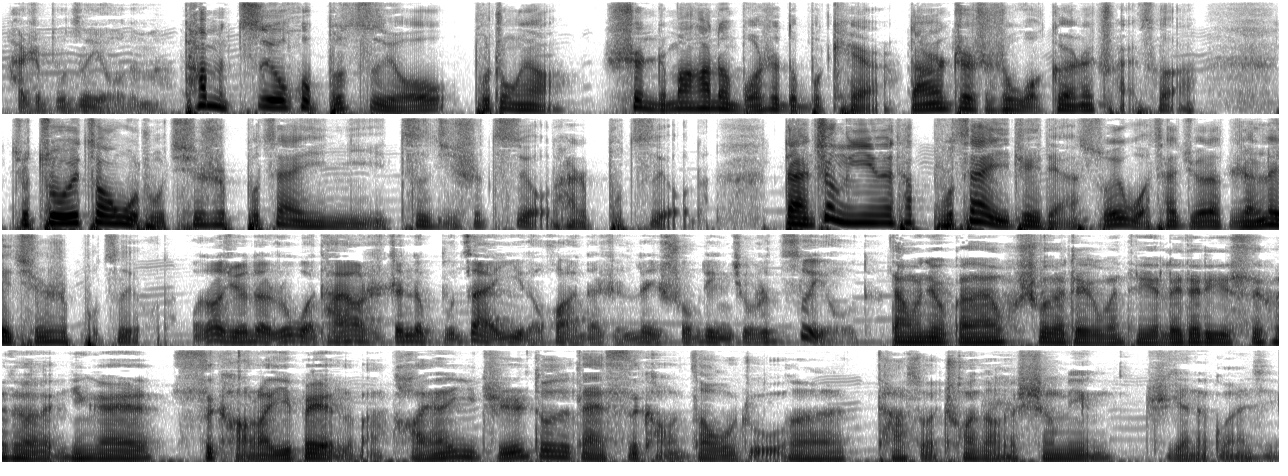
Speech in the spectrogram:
还是不自由的吗？他们自由或不自由不重要，甚至曼哈顿博士都不 care。当然，这只是我个人的揣测啊。就作为造物主，其实不在意你自己是自由的还是不自由的。但正因为他不在意这点，所以我才觉得人类其实是不自由的。我倒觉得，如果他要是真的不在意的话，那人类说不定就是自由的。但我就刚才说的这个问题，雷德利·斯科特应该思考了一辈子吧？好像一直都是在思考造物主和他所创造的生命之间的关系。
